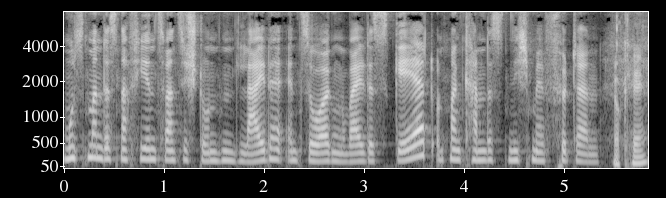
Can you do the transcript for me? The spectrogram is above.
muss man das nach 24 Stunden leider entsorgen, weil das gärt und man kann das nicht mehr füttern. Okay.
